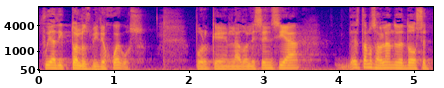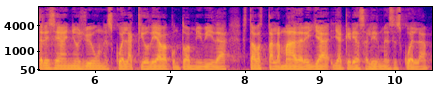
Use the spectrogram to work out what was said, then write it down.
fui adicto a los videojuegos. Porque en la adolescencia Estamos hablando de 12, 13 años, yo iba a una escuela que odiaba con toda mi vida, estaba hasta la madre, ya, ya quería salirme de esa escuela,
